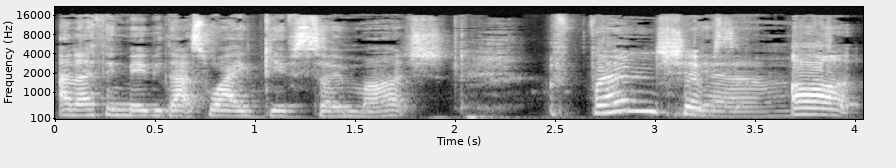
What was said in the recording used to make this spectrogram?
And I think maybe that's why I give so much. Friendships Yeah. are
